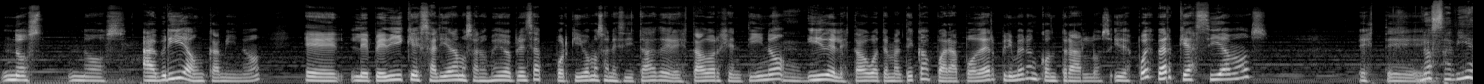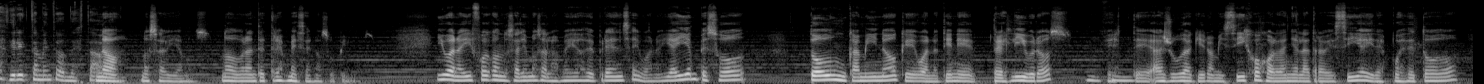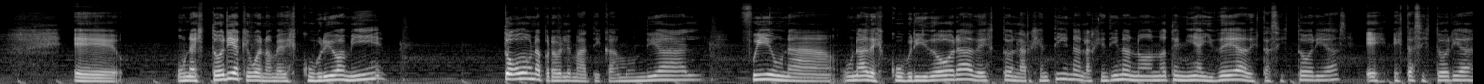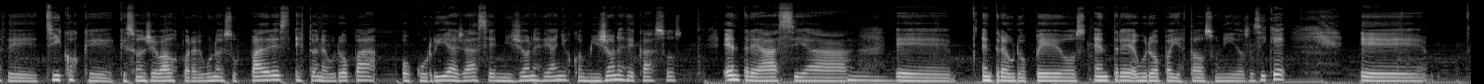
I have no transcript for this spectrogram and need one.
nos, nos abría un camino, eh, le pedí que saliéramos a los medios de prensa porque íbamos a necesitar del Estado argentino y del Estado guatemalteco para poder primero encontrarlos y después ver qué hacíamos. Este, ¿No sabías directamente dónde estaban? No, no sabíamos. No, durante tres meses no supimos. Y bueno, ahí fue cuando salimos a los medios de prensa y bueno, y ahí empezó todo un camino que, bueno, tiene tres libros. este, Ayuda, quiero a mis hijos, Jordania la travesía y después de todo. Eh, una historia que, bueno, me descubrió a mí toda una problemática mundial. Fui una, una descubridora de esto en la Argentina. En la Argentina no, no tenía idea de estas historias. estas historias de chicos que, que son llevados por alguno de sus padres. Esto en Europa ocurría ya hace millones de años con millones de casos entre Asia, mm. eh, entre europeos, entre Europa y Estados Unidos. Así que eh,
